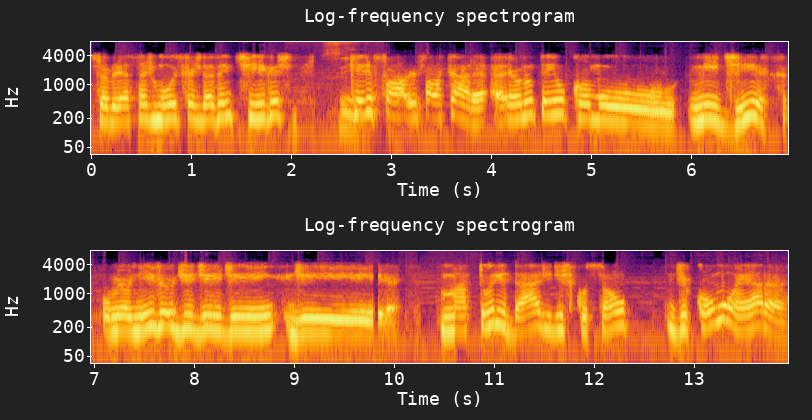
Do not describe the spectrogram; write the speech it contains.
sobre essas músicas das antigas Sim. que ele fala, ele fala, cara, eu não tenho como medir o meu nível de, de, de, de maturidade, discussão de como era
